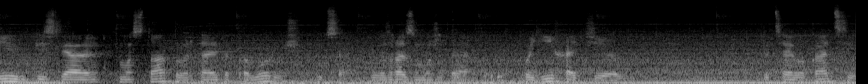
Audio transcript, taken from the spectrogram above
і після моста повертаєте праворуч і все. І ви зразу можете поїхати е, до цієї локації,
